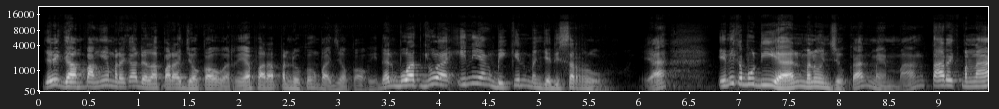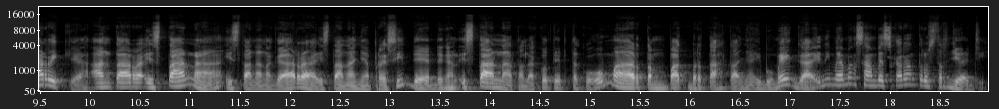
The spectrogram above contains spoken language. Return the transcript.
Jadi gampangnya mereka adalah para Jokowi ya, para pendukung Pak Jokowi. Dan buat gua ini yang bikin menjadi seru ya. Ini kemudian menunjukkan memang tarik menarik ya antara istana, istana negara, istananya presiden dengan istana tanda kutip Teguh Umar, tempat bertahtanya Ibu Mega ini memang sampai sekarang terus terjadi.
